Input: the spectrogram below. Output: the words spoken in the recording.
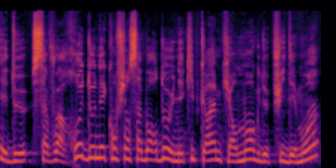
et de savoir redonner confiance à Bordeaux, une équipe quand même qui en manque depuis des mois,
